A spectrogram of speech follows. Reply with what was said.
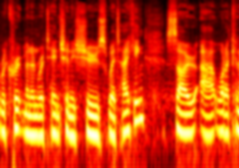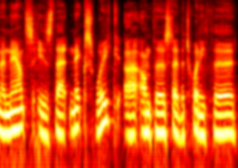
recruitment and retention issues we're taking. So, uh, what I can announce is that next week, on Thursday, the 23rd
